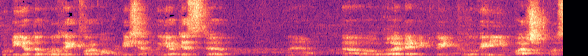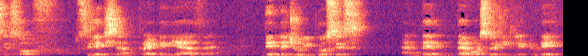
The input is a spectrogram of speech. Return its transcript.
putting up the project for a competition. We have just uh, uh, uh, heard that it went through a very impartial process of selection criteria and then the jury process and then the awards were declared today.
